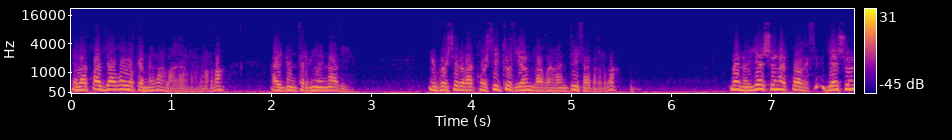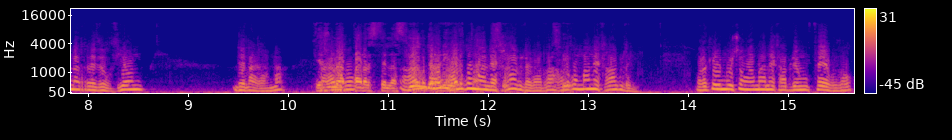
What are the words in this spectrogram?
en la cual yo hago lo que me da la gana, ¿verdad? Ahí no interviene nadie. Inclusive la Constitución la garantiza, ¿verdad? Bueno, ya es una, ya es una reducción de la gana. Es una parcelación de la algo- Algo libertad, manejable, sí. ¿verdad? Sí. Algo manejable. Porque es mucho más manejable un feudo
